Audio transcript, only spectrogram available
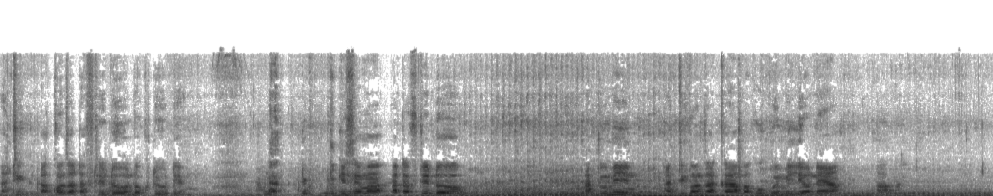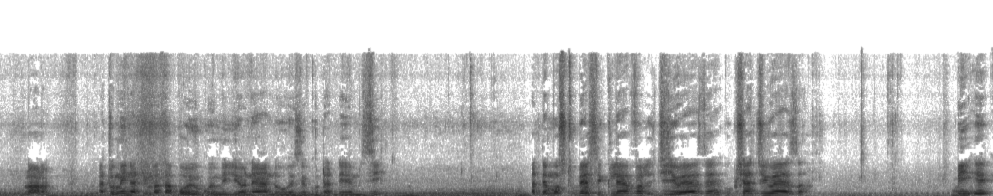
ati kwanza atafute do ndo kutiu dem tukisema atafute do atumin ati kwanza kaa mpaka ukwe milionea unaona? Atumin ati mpaka boy ukwe milionea ndo uweze kuta dmz at the most basic level jiweze. Ukishajiweza be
